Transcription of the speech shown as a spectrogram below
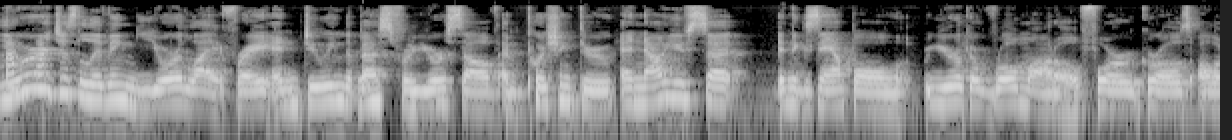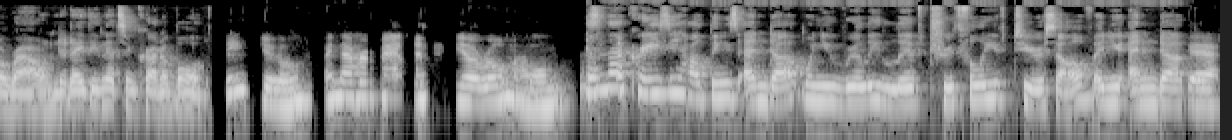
You were just living your life, right? And doing the best for yourself and pushing through. And now you've set an example. You're like a role model for girls all around. And I think that's incredible. Thank you. I never imagined to be a role model. Isn't that crazy how things end up when you really live truthfully to yourself and you end up yeah.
